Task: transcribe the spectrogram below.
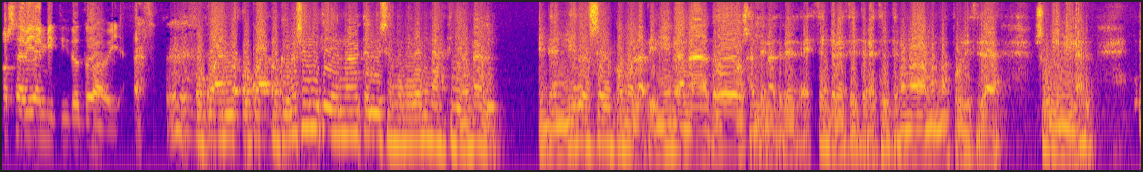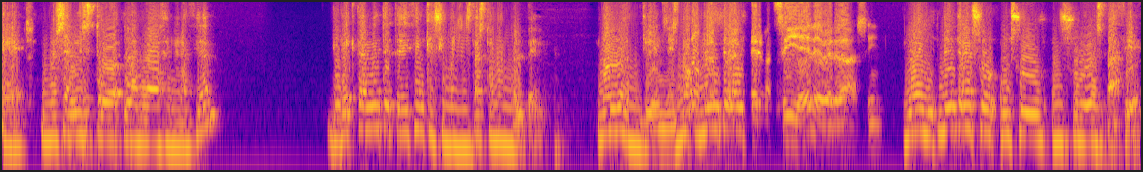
No se había emitido todavía. o, cuando, o, o que no se ha emitido en una televisión a nivel nacional, entendido ser como la primera, la 2, Antena 3, etcétera, etcétera, etcétera, no hagamos más publicidad subliminal. Eh, ¿No se ha visto la nueva generación? Directamente te dicen que si les estás tomando el pelo. No lo entienden, no, no entra, en- Pero sí, eh, de verdad, sí. no, en- no entra en, su, en, su, en su espacio.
